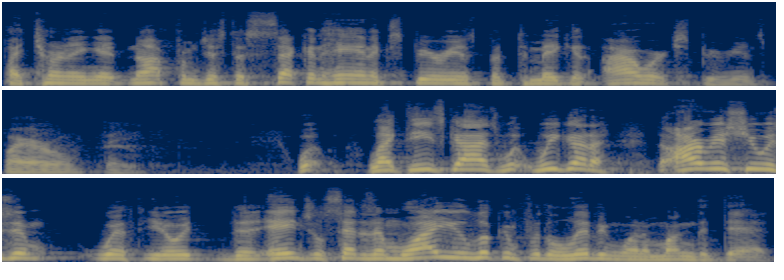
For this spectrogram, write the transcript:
By turning it not from just a secondhand experience, but to make it our experience by our own faith. Like these guys, we got to, our issue isn't with, you know, the angel said to them, Why are you looking for the living one among the dead?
